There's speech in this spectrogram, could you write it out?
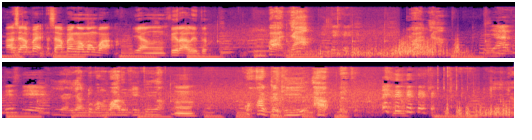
Pak, siapa siapa yang ngomong, Pak? Yang viral itu? Banyak. Banyak. Ya artis dia. Iya, yang tukang warung itu ya. Hmm. Kok ada di HP itu? iya.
